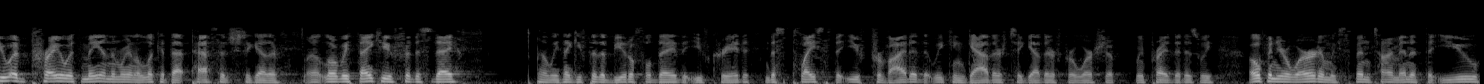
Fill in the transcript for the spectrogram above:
you would pray with me, and then we're going to look at that passage together. Uh, Lord, we thank you for this day. Uh, we thank you for the beautiful day that you've created, this place that you've provided that we can gather together for worship. We pray that as we open your word and we spend time in it, that you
